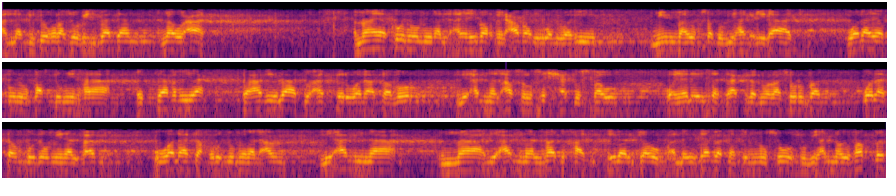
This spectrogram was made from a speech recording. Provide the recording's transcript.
التي تغرز في البدن نوعان. ما يكون من الإبر في العضل والوريد مما يقصد بها العلاج ولا يكون القصد منها التغذية فهذه لا تؤثر ولا تضر لأن الأصل صحة الصوم وهي ليست أكلا ولا شربا ولا تنبذ من الفم ولا تخرج من الأنف لأن ما لأن المدخل إلى الجوف الذي ثبتت النصوص بأنه يفطر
